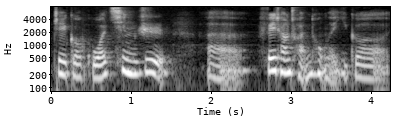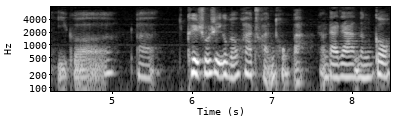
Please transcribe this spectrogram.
这个国庆日，呃，非常传统的一个一个呃，可以说是一个文化传统吧，让大家能够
